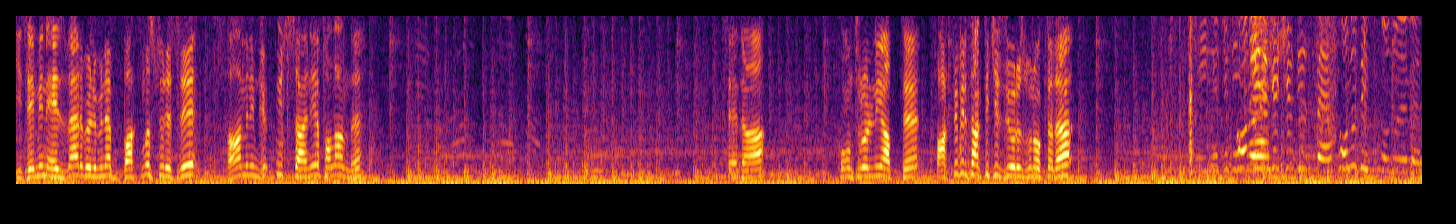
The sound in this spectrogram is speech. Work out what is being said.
Gizem'in ezber bölümüne bakma süresi tahminimce 3 saniye falandı. Seda kontrolünü yaptı. Farklı bir taktik izliyoruz bu noktada. Sonu güçü dizme. Sonu diz sonu evet.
